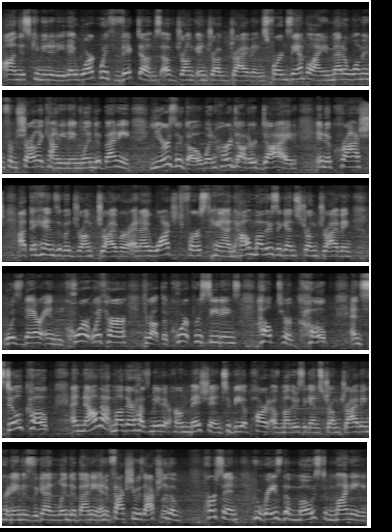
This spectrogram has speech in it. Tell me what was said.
on this community. They work with victims of drunk and drug drivings. For example, I met a woman from Charlotte County named Linda Benny years ago ago when her daughter died in a crash at the hands of a drunk driver. And I watched firsthand how Mothers Against Drunk Driving was there in court with her throughout the court proceedings, helped her cope and still cope. And now that mother has made it her mission to be a part of Mothers Against Drunk Driving. Her name is again Linda Benny. And in fact, she was actually the person who raised the most money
